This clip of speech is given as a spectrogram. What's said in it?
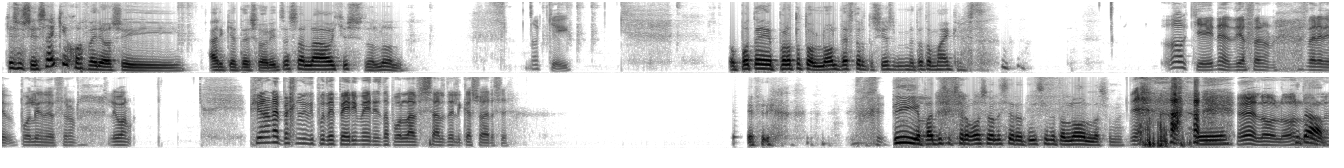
Και στο CS έχω αφιερώσει αρκετές ωρίτσες, αλλά όχι όσο στο LOL. Οκ. Οπότε πρώτο το LOL, δεύτερο το CS, μετά το Minecraft. Οκ, ναι, ενδιαφέρον. Very ενδια- πολύ ενδιαφέρον. Λοιπόν, ποιο είναι ένα παιχνίδι που δεν περιμένεις να απολαύσεις, αλλά τελικά σου άρεσε; Τι, η απάντηση ξέρω εγώ σε όλες τις ερωτήσεις είναι το LOL, ας πούμε. Ε, ε, λόλ, λόλ. κοίτα.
